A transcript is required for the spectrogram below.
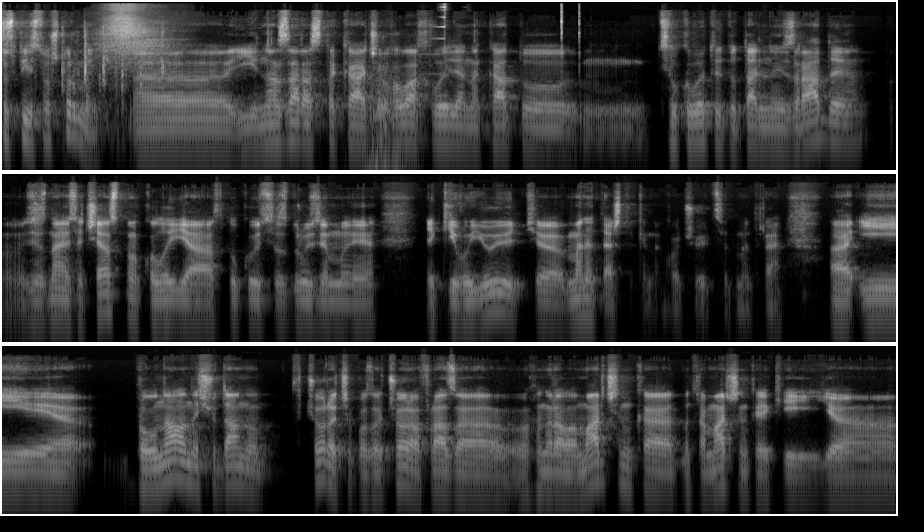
суспільство штурмить. Е, І на зараз така чергова хвиля накату цілковитої тотальної зради. Е, Зізнаюся чесно, коли я спілкуюся з друзями, які воюють, е, в мене теж таки накочується, Дмитре. Е, І пролунала нещодавно вчора чи позавчора фраза генерала Марченка, Дмитра Марченка, який е,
